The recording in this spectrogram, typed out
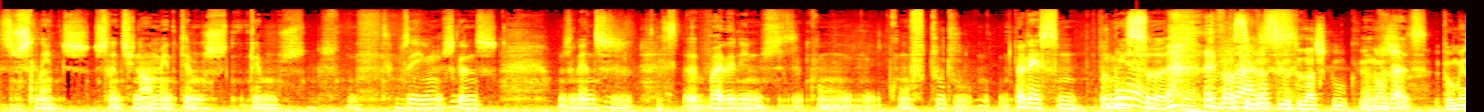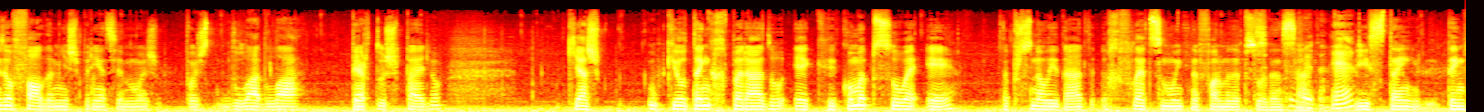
excelentes, excelentes. Finalmente temos, temos, temos aí uns grandes uns grandes uh, bailarinos com, com um futuro, parece-me, promissor. É, é verdade. Acima, acima de tudo, acho que o que é nós, verdade. pelo menos eu falo da minha experiência, mas depois do lado lá, perto do espelho, que acho que o que eu tenho reparado é que como a pessoa é, a personalidade reflete-se muito na forma da pessoa dançar. É? E isso tem, tem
